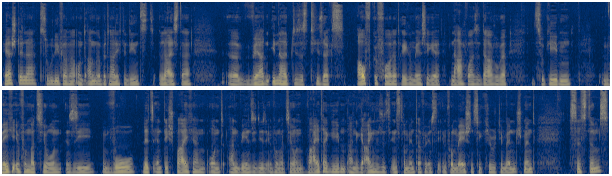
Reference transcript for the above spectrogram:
Hersteller, Zulieferer und andere beteiligte Dienstleister äh, werden innerhalb dieses TISAX aufgefordert, regelmäßige Nachweise darüber zu geben, welche Informationen Sie wo letztendlich speichern und an wen Sie diese Informationen weitergeben. Ein geeignetes Instrument dafür ist die Information Security Management Systems.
